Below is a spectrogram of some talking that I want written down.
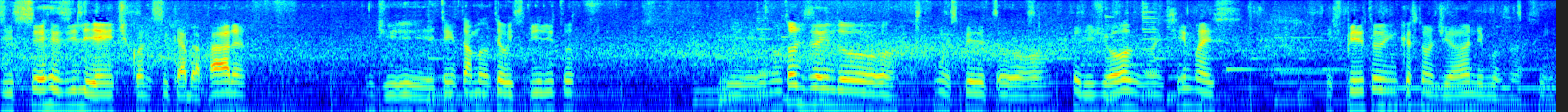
de ser resiliente quando se quebra a cara, de tentar manter o espírito. E não estou dizendo um espírito religioso em si, mas espírito em questão de ânimos, assim.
